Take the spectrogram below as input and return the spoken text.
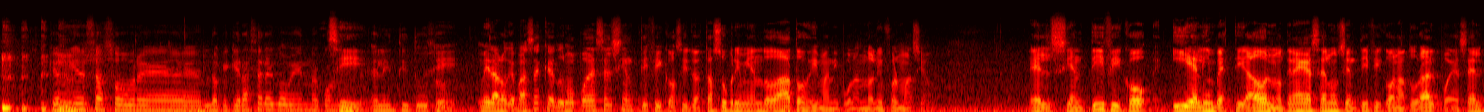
¿Qué piensas sobre lo que quiere hacer el gobierno con Sí. el instituto? Sí. Mira, lo que pasa es que tú no puedes ser científico si tú estás suprimiendo datos y manipulando la información. El científico y el investigador no tiene que ser un científico natural, puede ser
